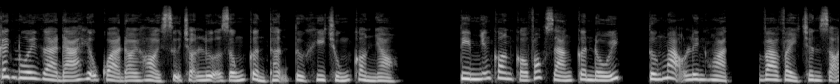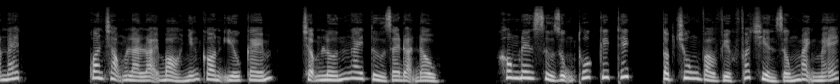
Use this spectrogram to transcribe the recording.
Cách nuôi gà đá hiệu quả đòi hỏi sự chọn lựa giống cẩn thận từ khi chúng còn nhỏ. Tìm những con có vóc dáng cân đối, tướng mạo linh hoạt và vảy chân rõ nét. Quan trọng là loại bỏ những con yếu kém, chậm lớn ngay từ giai đoạn đầu. Không nên sử dụng thuốc kích thích, tập trung vào việc phát triển giống mạnh mẽ.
